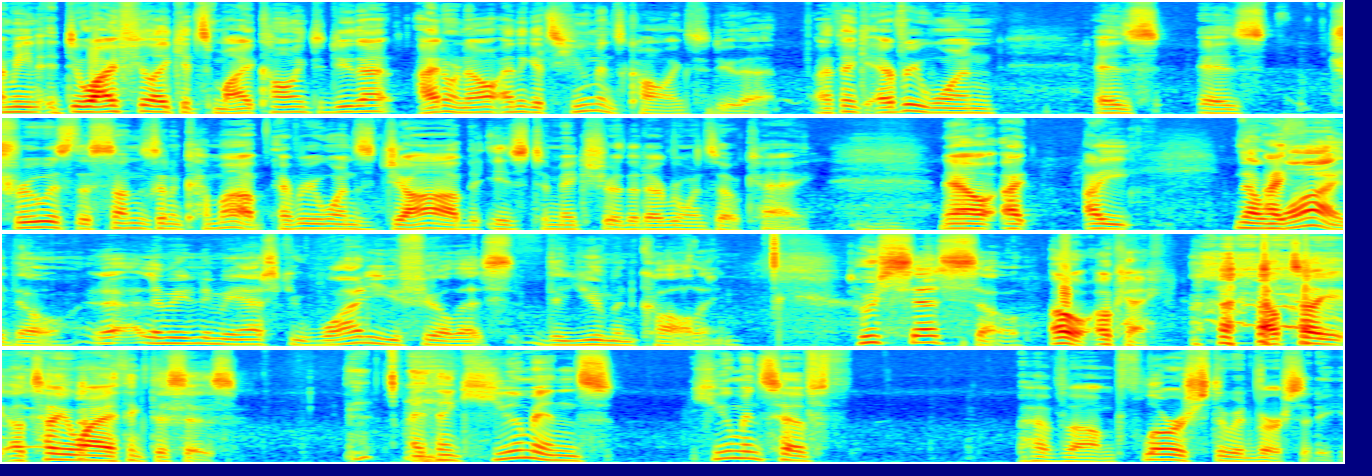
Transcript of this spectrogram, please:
I mean, do I feel like it's my calling to do that? I don't know. I think it's humans' calling to do that. I think everyone, as as true as the sun's going to come up, everyone's job is to make sure that everyone's okay. Now, I I Now, I- why though? Let me let me ask you. Why do you feel that's the human calling? Who says so? Oh, okay. I'll tell you. I'll tell you why I think this is. I think humans humans have have um, flourished through adversity.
